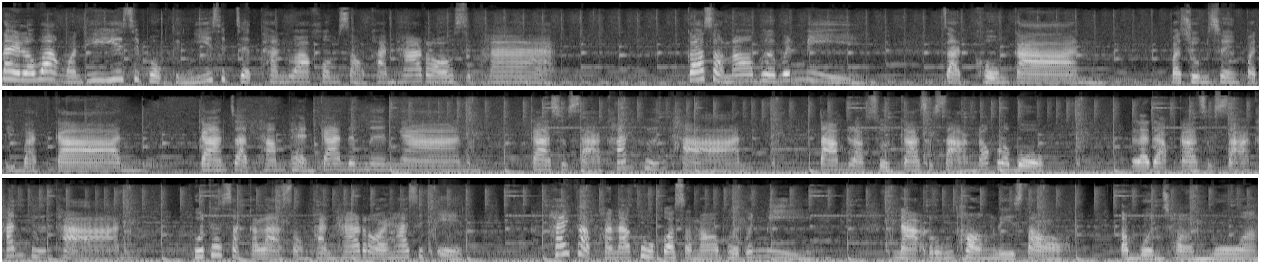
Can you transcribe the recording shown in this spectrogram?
ในระหว่างวันที่ 26ถึง27 ธันวาคม 2515กศนอำเภอบ้านหมี่ จัดโครงการ ประชุมเชิงปฏิบัติการ การจัดทำแผนการดำเนินงาน การศึกษาขั้นพื้นฐาน ตามหลักสูตรการศึกษานอกระบบ ระดับการศึกษาขั้นพื้นฐาน พุทธศักราช 2551 ให้กับคณะครูกศนเภอบ้านมี ณ รุ้งทองรีสอร์ทตำบลชอนม่วง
